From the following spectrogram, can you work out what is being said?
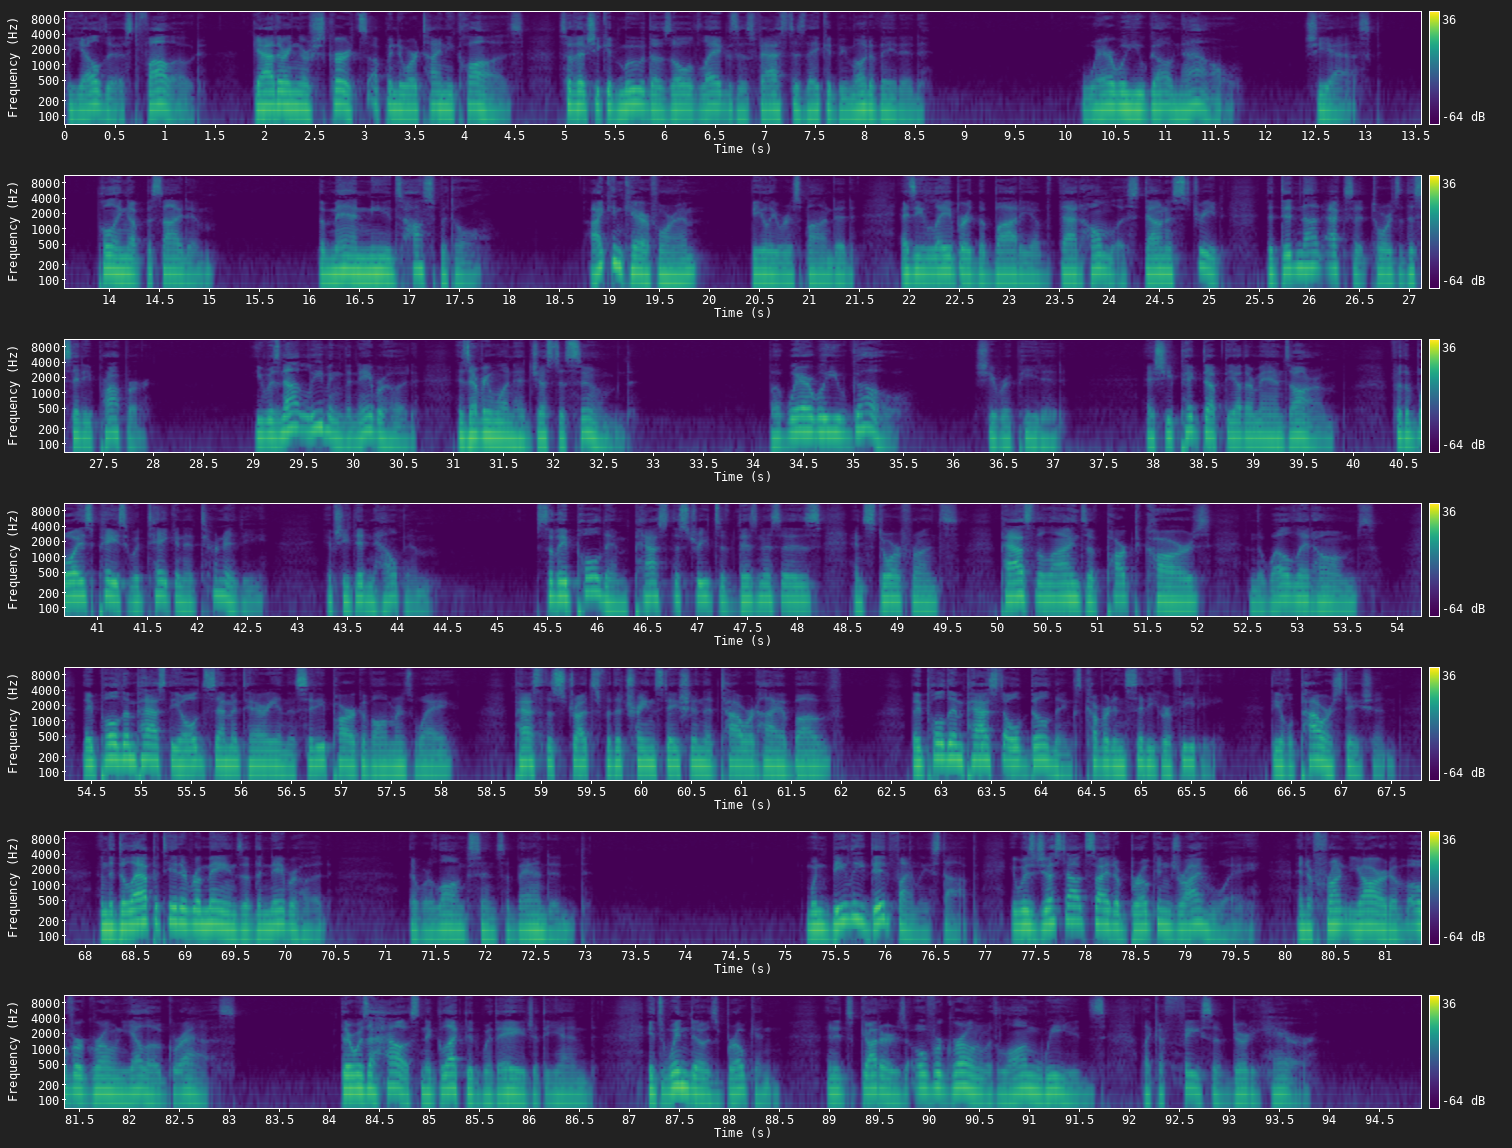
The eldest followed, gathering her skirts up into her tiny claws so that she could move those old legs as fast as they could be motivated. Where will you go now? She asked, pulling up beside him. The man needs hospital. I can care for him, Beely responded as he labored the body of that homeless down a street that did not exit towards the city proper. He was not leaving the neighborhood, as everyone had just assumed. But where will you go? she repeated, as she picked up the other man's arm, for the boy's pace would take an eternity if she didn't help him. So they pulled him past the streets of businesses and storefronts, past the lines of parked cars and the well lit homes, they pulled him past the old cemetery and the city park of Almer's Way, past the struts for the train station that towered high above. They pulled him past old buildings covered in city graffiti, the old power station, and the dilapidated remains of the neighborhood that were long since abandoned. When Beely did finally stop, it was just outside a broken driveway and a front yard of overgrown yellow grass. There was a house neglected with age at the end, its windows broken, and its gutters overgrown with long weeds like a face of dirty hair.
